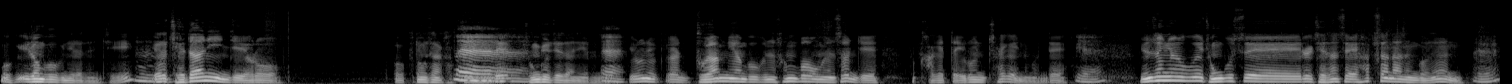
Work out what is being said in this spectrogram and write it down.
뭐 이런 부분이라든지 음. 여러 재단이 이제 여러 어, 부동산을 갖고 네. 있는데 종교 재단이라든지 네. 이런 약간 불합리한 부분을 손보면서 이제 좀 가겠다 이런 차이가 있는 건데 예, 윤석열 후보의 종부세를 재산세에 합산하는 거는 예,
